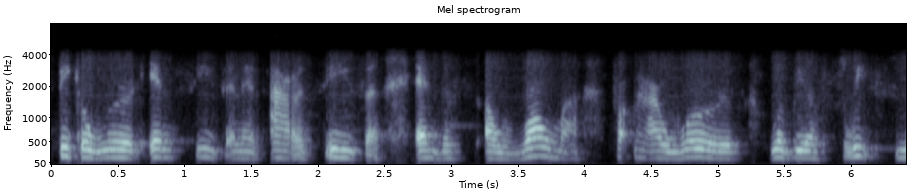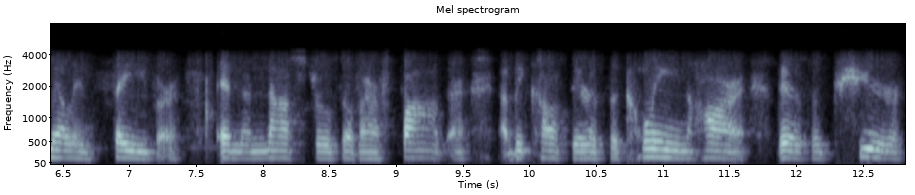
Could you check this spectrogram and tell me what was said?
speak a word in season and out of season. And the aroma from our words will be a sweet smelling savor in the nostrils of our Father uh, because there's a clean heart, there's a pure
